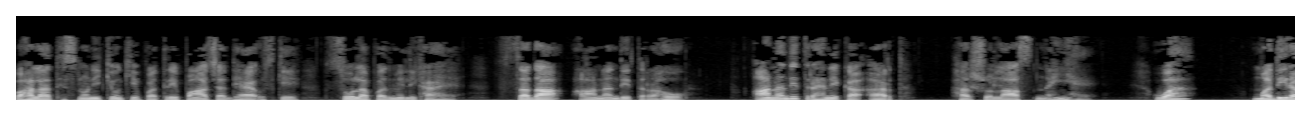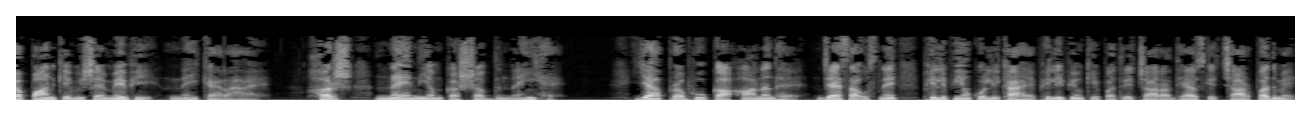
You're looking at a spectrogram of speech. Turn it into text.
पहला थिस्लोनिकियों की पत्री पाँच अध्याय उसके सोलह पद में लिखा है, सदा आनंदित रहो। आनंदित रहने का अर्थ हर्षोल्लास नहीं है। वह मदिरा पान के विषय में भी नहीं कह रहा है। हर्ष नए नियम का शब्द नहीं है। यह प्रभु का आनंद है, जैसा उसने फिलिपियों को लिखा है। फिलिपियों के पत्र चार अध्याय, उसके चार पद में,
